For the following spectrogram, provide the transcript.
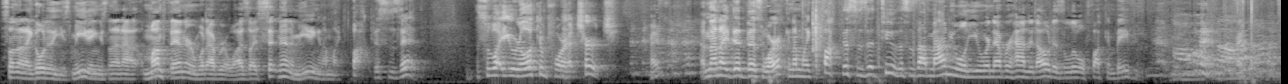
So then I go to these meetings, and then a month in or whatever it was, I was sitting in a meeting and I'm like, fuck, this is it. This is what you were looking for at church, right? And then I did this work and I'm like, fuck, this is it too. This is that manual you were never handed out as a little fucking baby. Right?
